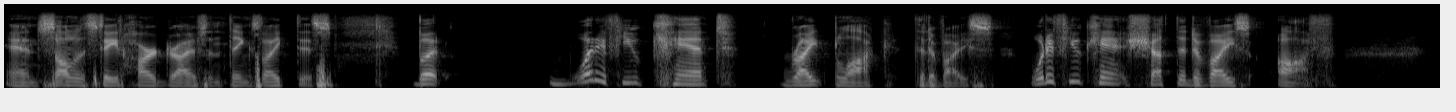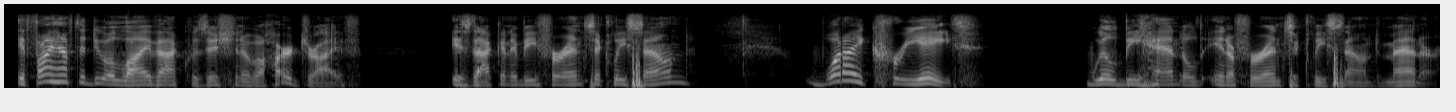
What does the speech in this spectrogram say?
and solid state hard drives and things like this. But what if you can't write block the device? What if you can't shut the device off? If I have to do a live acquisition of a hard drive, is that going to be forensically sound? What I create will be handled in a forensically sound manner.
